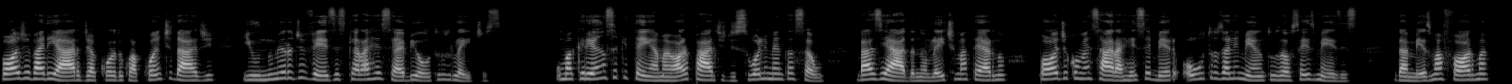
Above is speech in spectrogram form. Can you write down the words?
pode variar de acordo com a quantidade e o número de vezes que ela recebe outros leites. Uma criança que tem a maior parte de sua alimentação baseada no leite materno pode começar a receber outros alimentos aos seis meses, da mesma forma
